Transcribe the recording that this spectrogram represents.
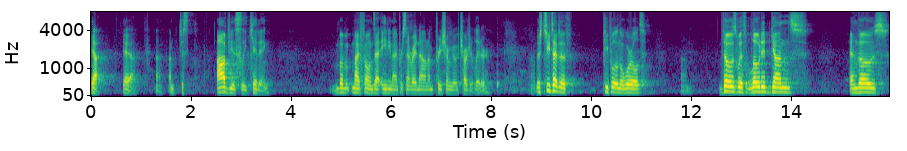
Yeah, yeah, yeah. Uh, I'm just obviously kidding. But my phone's at 89% right now, and I'm pretty sure I'm going to charge it later. Uh, there's two types of people in the world those with loaded guns and those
